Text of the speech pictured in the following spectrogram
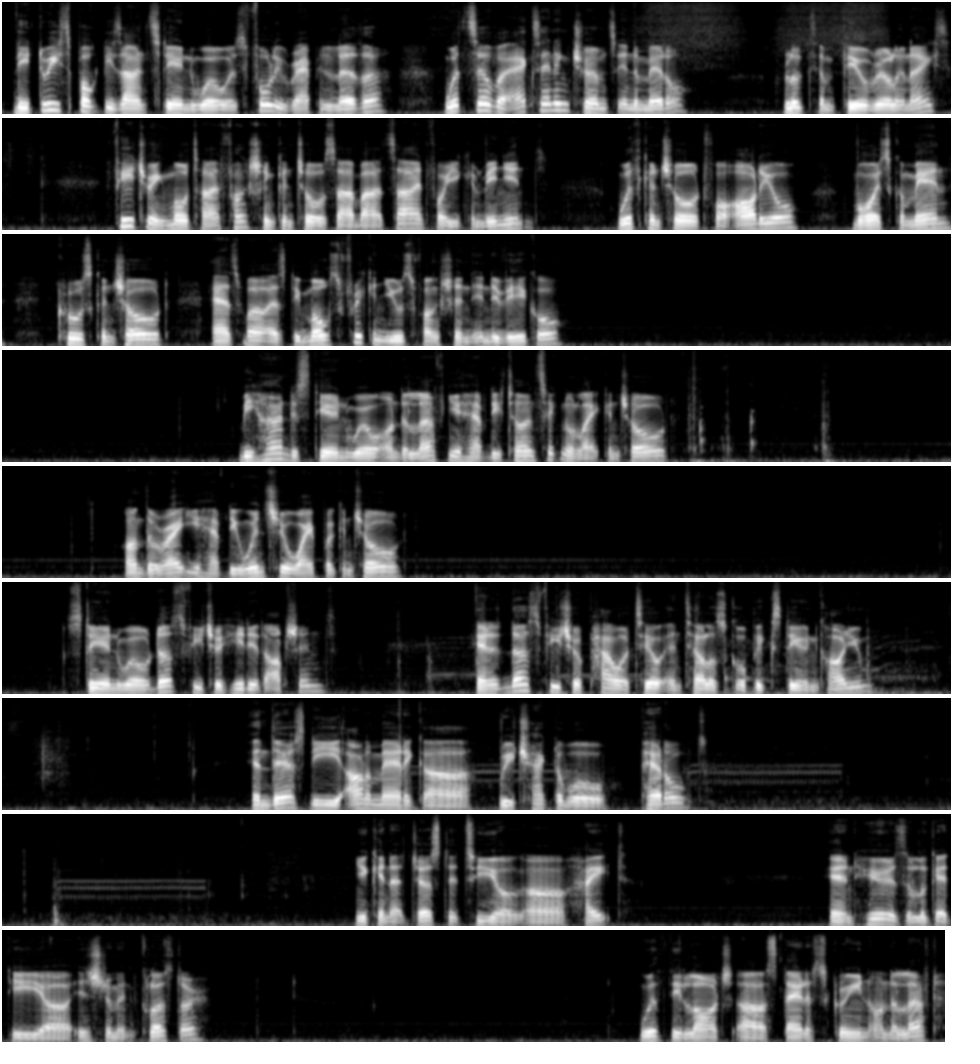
The three-spoke design steering wheel is fully wrapped in leather, with silver accenting trims in the middle. Looks and feel really nice featuring multi-function controls side by side for your convenience, with control for audio, voice command, cruise control, as well as the most frequent use function in the vehicle. Behind the steering wheel on the left you have the turn signal light control. On the right you have the windshield wiper control. Steering wheel does feature heated options. And it does feature power tilt and telescopic steering column. And there's the automatic uh, retractable pedals. You can adjust it to your uh, height. And here is a look at the uh, instrument cluster. With the large uh, status screen on the left.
